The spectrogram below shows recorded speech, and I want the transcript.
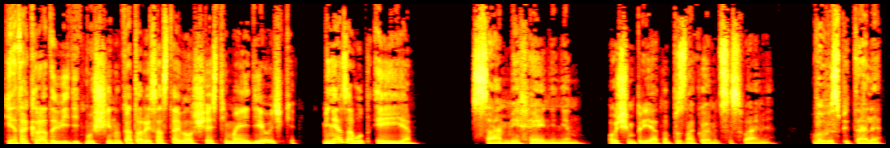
«Я так рада видеть мужчину, который составил счастье моей девочки. Меня зовут Эйя. Самми Хейнинин. Очень приятно познакомиться с вами. Вы воспитали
